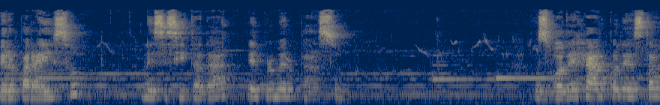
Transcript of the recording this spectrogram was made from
pero para eso necesita dar el primer paso. Os vou deixar com esta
